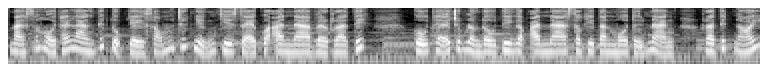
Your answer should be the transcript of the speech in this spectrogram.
mạng xã hội Thái Lan tiếp tục dậy sóng trước những chia sẻ của Anna về Ratit. Cụ thể, trong lần đầu tiên gặp Anna sau khi Tanmo tử nạn, Ratit nói,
